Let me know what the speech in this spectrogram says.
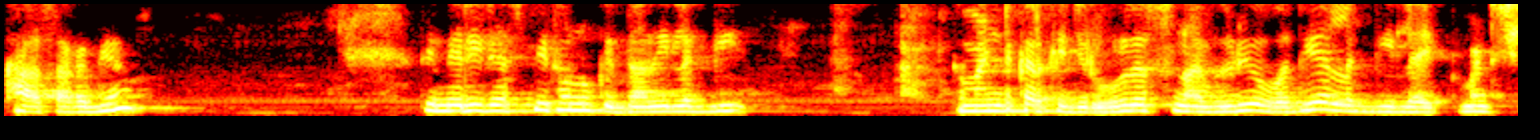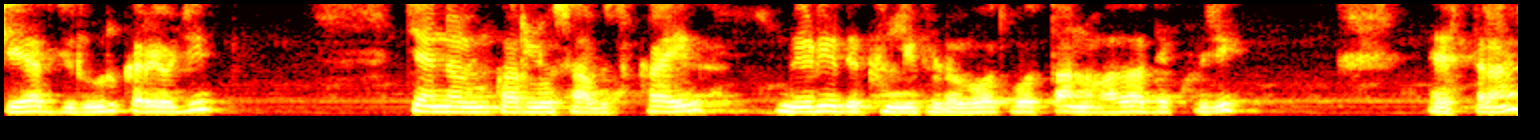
ਖਾ ਸਕਦੇ ਹੋ। ਤੇ ਮੇਰੀ ਰੈਸਪੀ ਤੁਹਾਨੂੰ ਕਿੱਦਾਂ ਦੀ ਲੱਗੀ? ਕਮੈਂਟ ਕਰਕੇ ਜਰੂਰ ਦੱਸਣਾ। ਵੀਡੀਓ ਵਧੀਆ ਲੱਗੀ ਲਾਈਕ ਕਮੈਂਟ ਸ਼ੇਅਰ ਜਰੂਰ ਕਰਿਓ ਜੀ। ਚੈਨਲ ਨੂੰ ਕਰ ਲਓ ਸਬਸਕ੍ਰਾਈਬ ਵੀਡੀਓ ਦੇਖਣ ਲਈ ਤੁਹਾਡਾ ਬਹੁਤ ਬਹੁਤ ਧੰਨਵਾਦ। ਆ ਦੇਖੋ ਜੀ। ਇਸ ਤਰ੍ਹਾਂ।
